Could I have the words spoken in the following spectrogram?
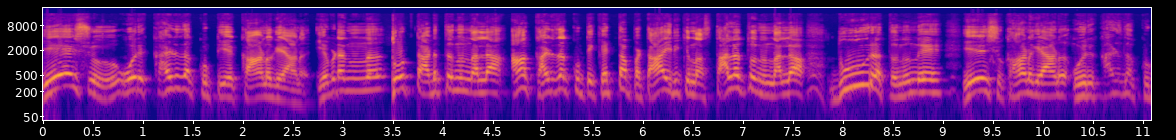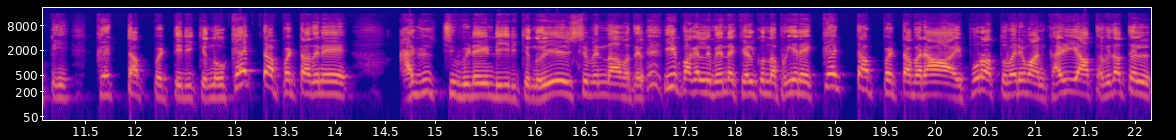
യേശു ഒരു കഴുതക്കുട്ടിയെ കാണുകയാണ്. എവിടെ നിന്ന്? തൊട്ടടുത്ത് നിന്നല്ല. ആ കഴുതക്കുട്ടി കെട്ടപ്പെട്ടായിരിക്കുന്ന സ്ഥലത്തു നിന്നല്ല. ദൂരത്ത് നിന്നേ യേശു കാണുകയാണ് ഒരു കഴുതക്കുട്ടി കെട്ടപ്പെട്ടിരിക്കുന്നു. കെട്ടപ്പെട്ടതിനെ അഴിച്ചു വിടേണ്ടിയിരിക്കുന്നു യേശുവിൻ നാമത്തിൽ. ഈ പകലിൽ എന്നെ കേൾക്കുന്ന പ്രിയരെ കെട്ടപ്പെട്ടവരായി പുറത്തു വരുവാൻ കഴിയാത്ത വിധത്തിൽ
